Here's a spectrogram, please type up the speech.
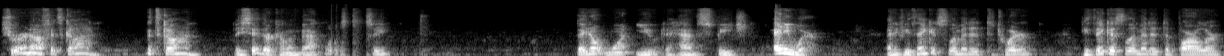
Sure enough, it's gone. It's gone. They say they're coming back. We'll see. They don't want you to have speech anywhere and if you think it's limited to Twitter, you think it's limited to Parler,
